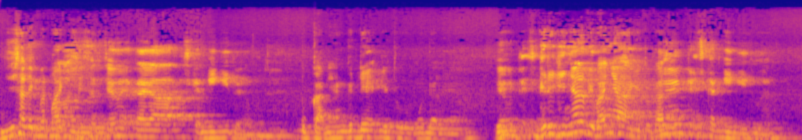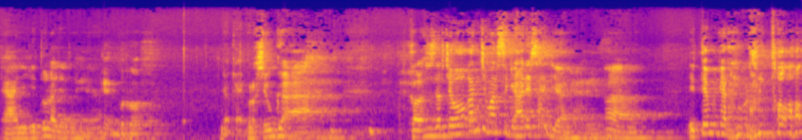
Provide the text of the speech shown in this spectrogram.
Jadi saling berbagi. sisir cewek kayak sikat gigi tuh ya. Bukan yang gede gitu modelnya. Yang geriginya lebih banyak gitu kan. Iya, yang kayak sikat gigi tuh kan. Ya ya gitulah jatuhnya. Kayak bros. Nggak kayak bros juga. Kalau sisir cowok kan cuma segaris aja. Segaris. Ah, itu yang bikin rambut rontok.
